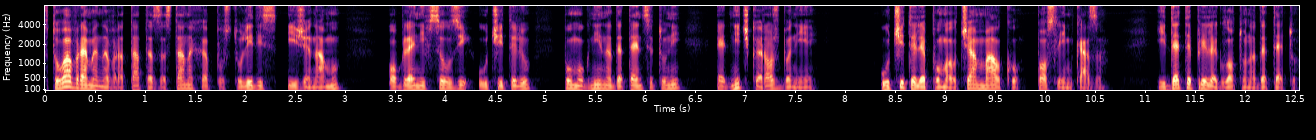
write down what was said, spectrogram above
В това време на вратата застанаха Апостолидис и жена му, облени в сълзи, учителю, помогни на детенцето ни, едничка рожба ни е. Учителя помълча малко, после им каза. Идете при леглото на детето.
